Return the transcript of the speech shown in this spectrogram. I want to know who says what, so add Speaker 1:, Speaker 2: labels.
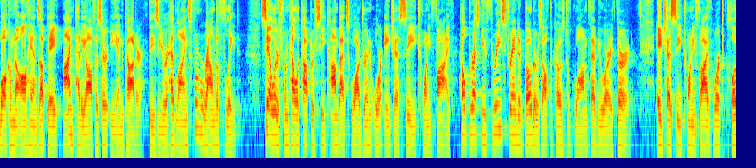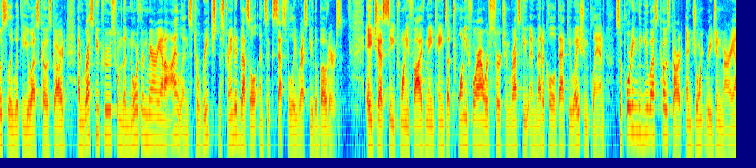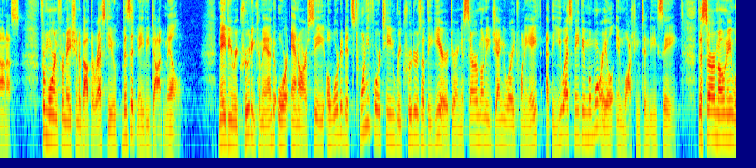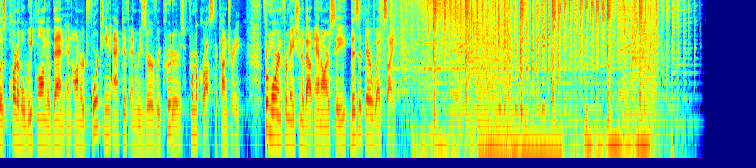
Speaker 1: Welcome to All Hands Update. I'm Petty Officer Ian Cotter. These are your headlines from around the fleet. Sailors from Helicopter Sea Combat Squadron, or HSC 25, helped rescue three stranded boaters off the coast of Guam February 3rd. HSC 25 worked closely with the U.S. Coast Guard and rescue crews from the northern Mariana Islands to reach the stranded vessel and successfully rescue the boaters. HSC 25 maintains a 24-hour search and rescue and medical evacuation plan supporting the U.S. Coast Guard and Joint Region Marianas. For more information about the rescue, visit Navy.mil. Navy Recruiting Command, or NRC, awarded its 2014 Recruiters of the Year during a ceremony January 28th at the U.S. Navy Memorial in Washington, D.C. The ceremony was part of a week-long event and honored 14 active and reserve recruiters from across the country. For more information about NRC, visit their website.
